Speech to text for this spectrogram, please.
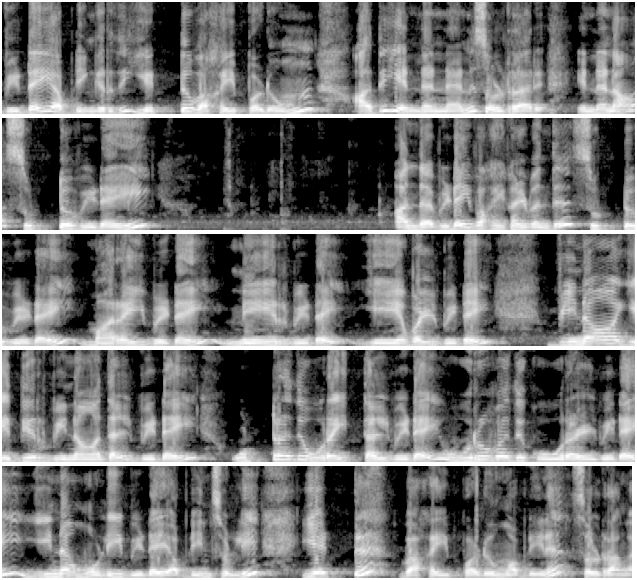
விடை அப்படிங்கிறது எட்டு வகைப்படும். அது என்னென்னன்னு சொல்றாரு. என்னன்னா சுட்டு விடை அந்த விடை வகைகள் வந்து சுட்டு விடை மறைவிடை நேர்விடை நேர் விடை ஏவல் விடை வினா எதிர் வினாதல் விடை உற்றது உரைத்தல் விடை உருவது கூறல் விடை இனமொழி விடை அப்படின்னு சொல்லி எட்டு வகைப்படும் அப்படின்னு சொல்கிறாங்க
